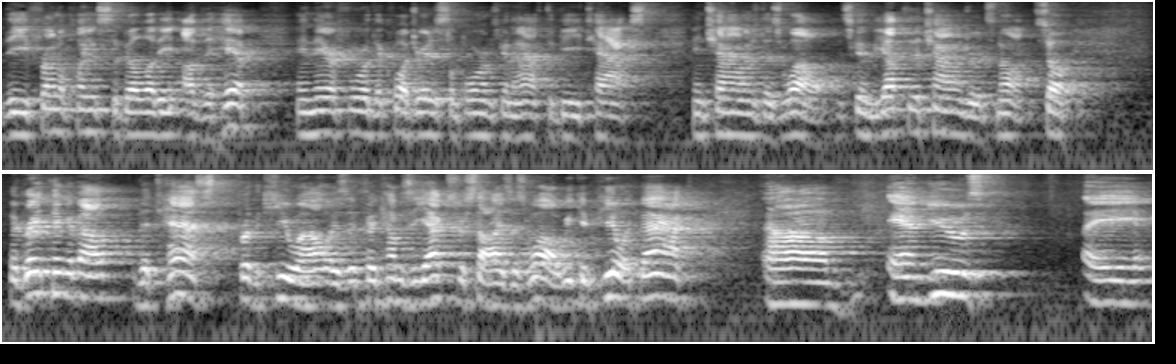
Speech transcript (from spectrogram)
the frontal plane stability of the hip, and therefore the quadratus lumborum is going to have to be taxed and challenged as well. It's going to be up to the challenger, it's not. So the great thing about the test for the QL is it becomes the exercise as well. We can peel it back um, and use a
